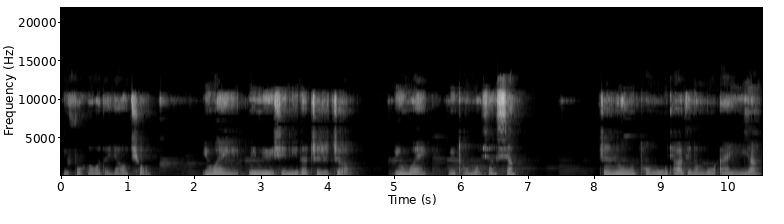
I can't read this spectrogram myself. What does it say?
你符合我的要求。因为你履行你的职责，因为你同我相像，正如同无条件的母爱一样，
